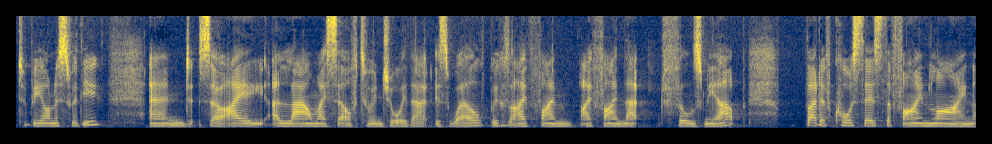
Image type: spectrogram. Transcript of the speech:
to be honest with you. And so I allow myself to enjoy that as well because I find, I find that fills me up. But of course, there's the fine line.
